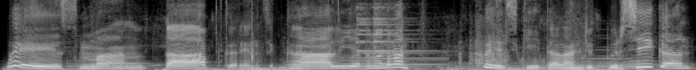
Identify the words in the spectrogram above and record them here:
Wes mantap, keren sekali ya teman-teman. Wes kita lanjut bersihkan.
